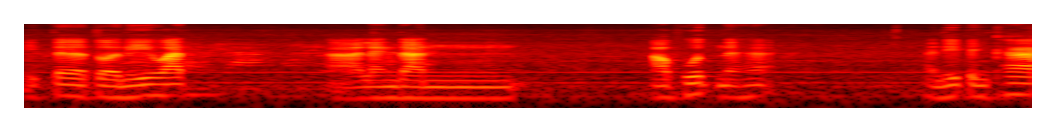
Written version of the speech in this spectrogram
มิเตอร์ตัวนี้วัดแรงดันเอาพุทนะฮะอันนี้เป็นค่า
